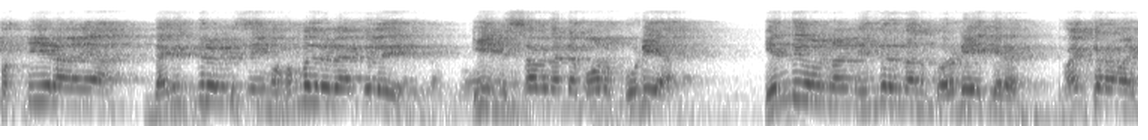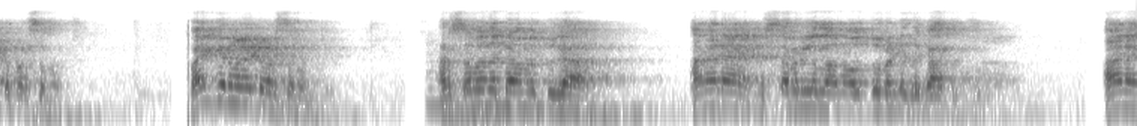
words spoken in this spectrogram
ഫക്കീറായ ദരിദ്ര വിളിച്ച ഈ മുഹമ്മദ് റബാക്കില് ഈ നിസ്സാബ് തന്റെ മോന് കൂടിയ എന്തുകൊണ്ടാണ് ഇന്ദ്രനാണ് കൊരടിയേക്കര ഭയങ്കരമായിട്ട് മത്സമുണ്ട് ഭയങ്കരമായിട്ട് മത്സമുണ്ട് മത്സമെന്നിട്ടാമത്തുക അങ്ങനെ നിസ്സബറിലുള്ള നൗത്തു വേണ്ടത് കാത്തു അങ്ങനെ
